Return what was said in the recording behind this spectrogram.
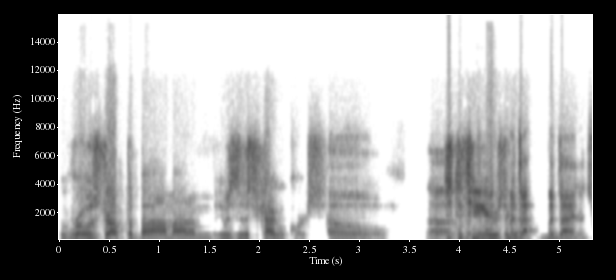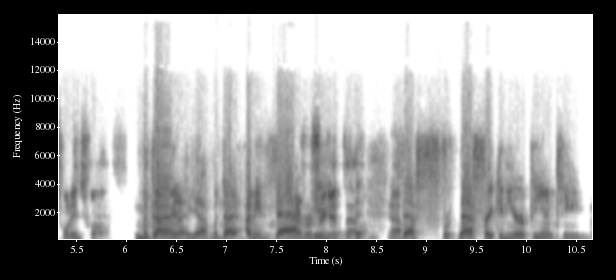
Rose dropped the bomb on him. It was the Chicago course. Oh, uh, just a few Medinah, years ago. Medinah, 2012. Medinah, yeah, Medinah. I mean that. Never forget is, that one. Yeah. That fr- that freaking European team,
